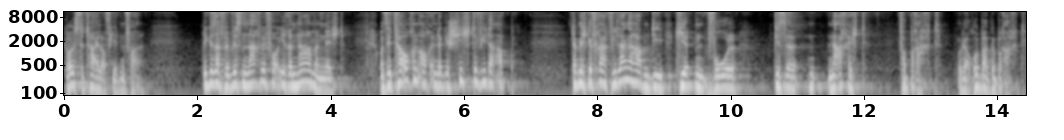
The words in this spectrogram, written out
größte Teil auf jeden Fall. Wie gesagt, wir wissen nach wie vor ihre Namen nicht. Und sie tauchen auch in der Geschichte wieder ab. Ich habe mich gefragt, wie lange haben die Hirten wohl diese Nachricht verbracht oder rübergebracht?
